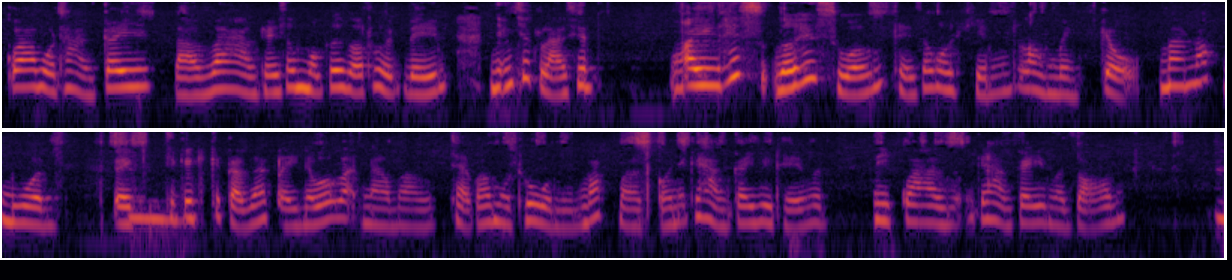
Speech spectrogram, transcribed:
qua một hàng cây lá vàng thế xong một cơn gió thổi đến những chiếc lá trên bay hết rơi hết xuống thế xong rồi khiến lòng mình kiểu man mắc buồn. Đấy ừ. cái, cái, cái cảm giác đấy nếu các bạn nào mà trải qua mùa thu ở miền bắc mà có những cái hàng cây như thế mà đi qua những cái hàng cây mà gió ừ.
